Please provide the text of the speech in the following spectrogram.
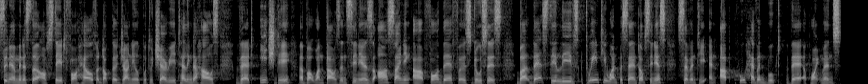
Senior Minister of State for Health Dr. Janil Puthucheary telling the House that each day about 1,000 seniors are signing up for their first doses. But that still leaves 21% of seniors 70 and up who haven't booked their appointments.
